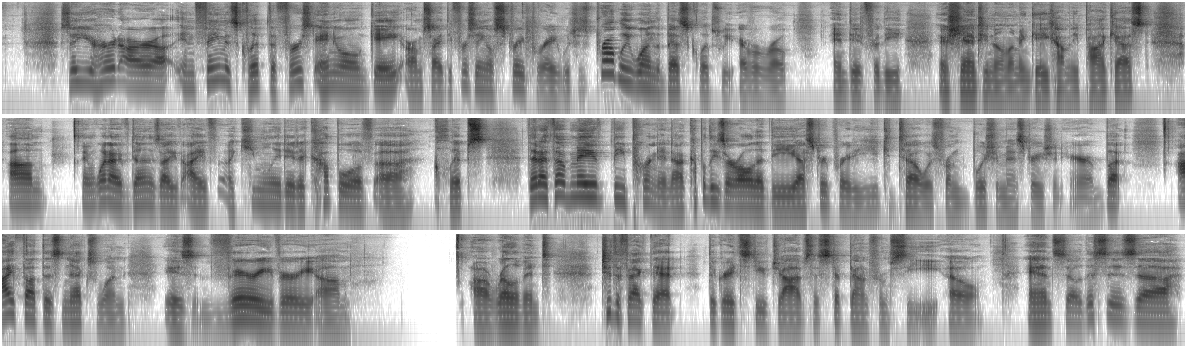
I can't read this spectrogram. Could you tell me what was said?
So you heard our uh, infamous clip, the first annual gay, or I'm sorry, the first annual straight parade, which is probably one of the best clips we ever wrote and did for the A Shanty No Lemon Gay Comedy Podcast. Um, and what I've done is I've, I've accumulated a couple of uh, clips that I thought may be pertinent. Now, a couple of these are all that the uh, street parade you could tell was from the Bush administration era, but I thought this next one is very, very um, uh, relevant to the fact that the great Steve Jobs has stepped down from CEO. And so this is uh,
